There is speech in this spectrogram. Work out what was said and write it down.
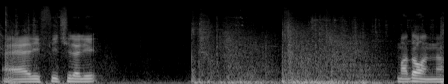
È difficile lì. Madonna.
